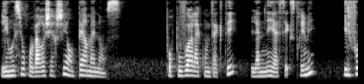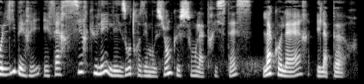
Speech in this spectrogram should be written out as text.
l'émotion qu'on va rechercher en permanence. Pour pouvoir la contacter, l'amener à s'exprimer, il faut libérer et faire circuler les autres émotions que sont la tristesse, la colère et la peur.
